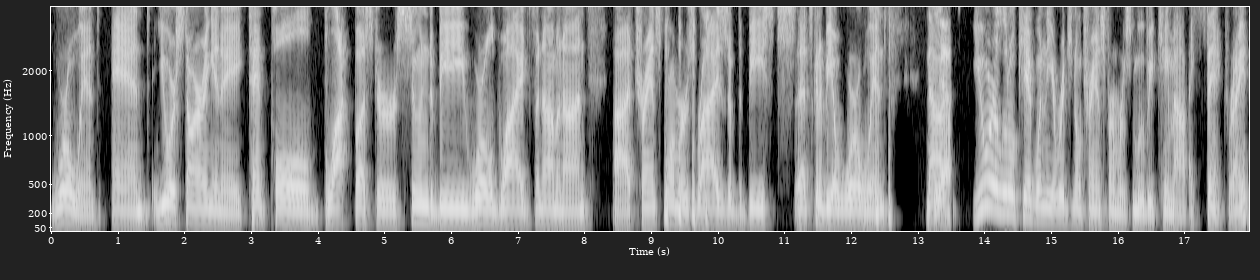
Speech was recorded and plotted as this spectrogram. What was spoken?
Whirlwind, and you are starring in a tentpole blockbuster, soon to be worldwide phenomenon, uh, Transformers: Rise of the Beasts. That's going to be a whirlwind. Now, Yeah. you were a little kid when the original Transformers movie came out, I think, right?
